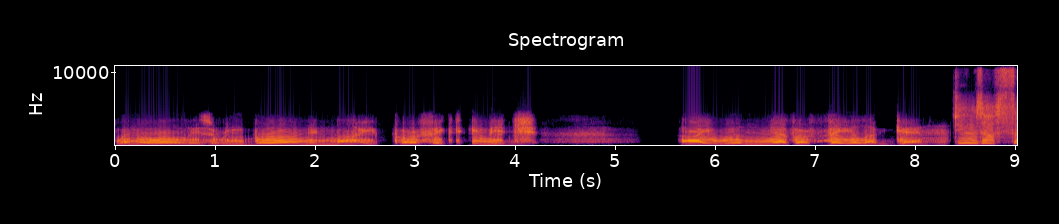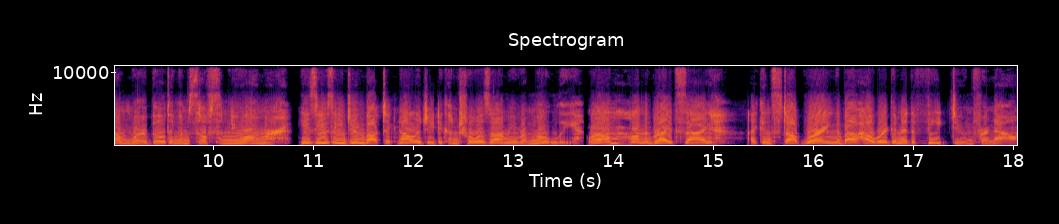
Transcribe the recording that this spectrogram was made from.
when all is reborn in my perfect image. Doom's off somewhere building himself some new armor. He's using Doombot technology to control his army remotely. Well, on the bright side, I can stop worrying about how we're gonna defeat Doom for now,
